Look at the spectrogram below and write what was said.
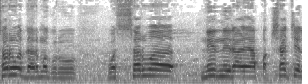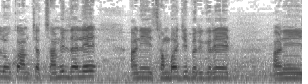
सर्व धर्मगुरू व सर्व निरनिराळ्या पक्षाचे लोक आमच्यात सामील झाले आणि संभाजी ब्रिगेड आणि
